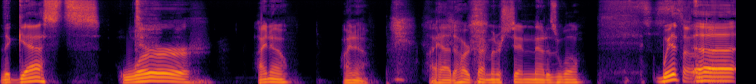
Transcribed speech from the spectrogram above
The guests were, I know, I know. I had a hard time understanding that as well. With uh,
